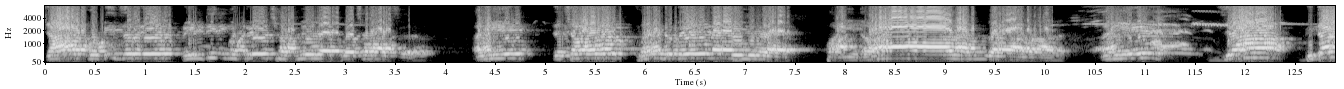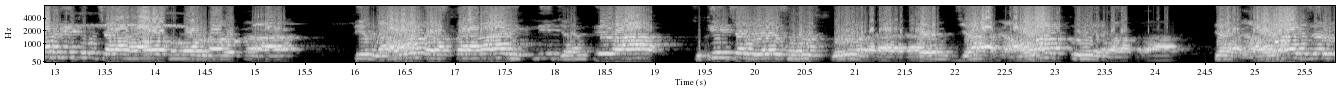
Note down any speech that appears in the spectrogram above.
चार कोटीचं ते प्रिंटिंग मटेरियल छापलेलं आहे प्रचाराचं आणि त्याच्यावर फ्रंट पेजला लिहिलेलं आहे. पाणीदार आमदार आणि ज्या बिदागरी तुमच्या नावासमोर लावता ते लावत असताना इथली जनतेला चुकीच्या गैरसमज करू नका कारण ज्या गावात तुम्ही राहता त्या गावात जर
